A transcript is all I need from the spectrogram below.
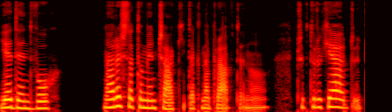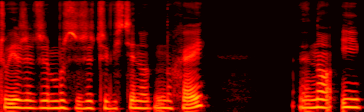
Jeden, dwóch, no a reszta to mięczaki tak naprawdę, no. Przy których ja czuję, że, że może rzeczywiście, no, no hej. E, no i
